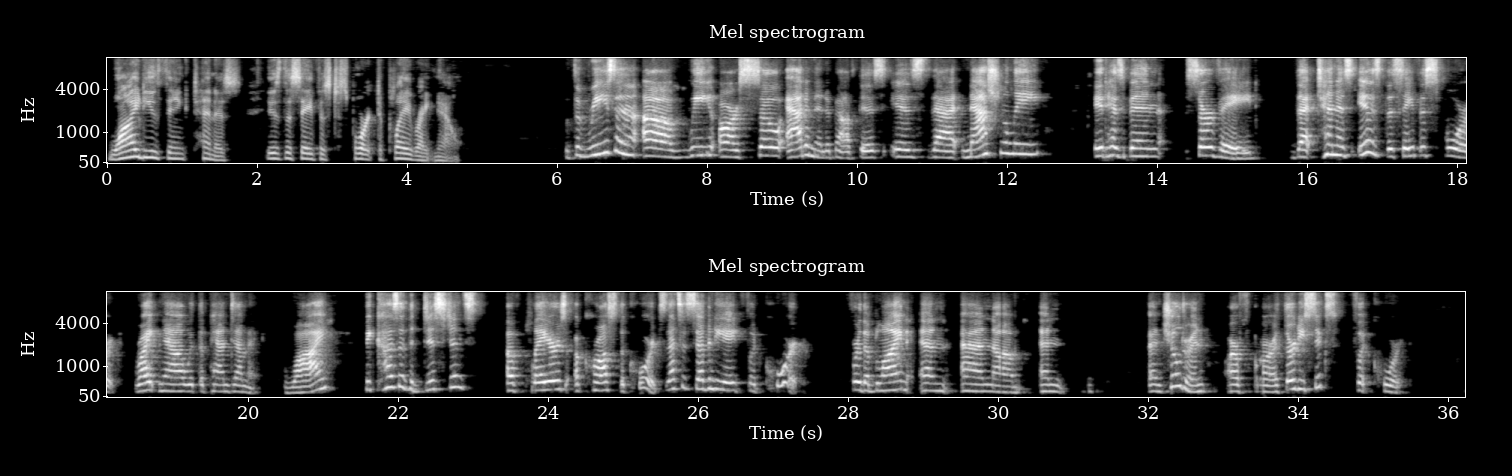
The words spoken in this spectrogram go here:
Why do you think tennis is the safest sport to play right now? The reason uh, we are so adamant about this is that nationally, it has been surveyed that tennis is the safest sport right now with the pandemic. Why? Because of the distance of players across the courts. That's a 78 foot court for the blind and and um, and and children are are a 36 foot court.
